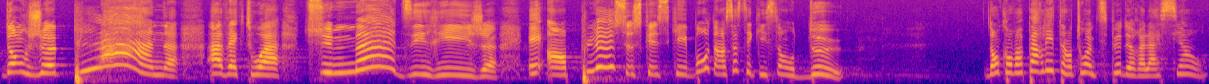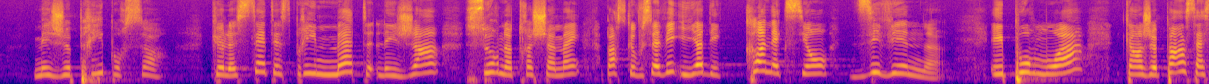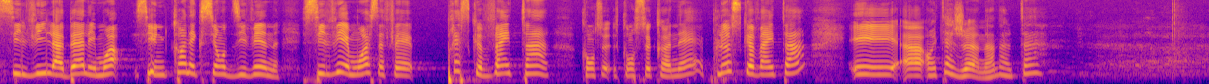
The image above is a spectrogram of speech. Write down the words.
Donc, je plane avec toi. Tu me diriges. Et en plus, ce, qui est beau dans ça, c'est qu'ils sont deux. Donc, on va parler tantôt un petit peu de relations, mais je prie pour ça, que le Saint-Esprit mette les gens sur notre chemin, parce que vous savez, il y a des connexions divines. Et pour moi, quand je pense à Sylvie Labelle et moi, c'est une connexion divine. Sylvie et moi, ça fait presque 20 ans qu'on se, connaît, plus que 20 ans, et euh, on était jeunes hein, dans le temps.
